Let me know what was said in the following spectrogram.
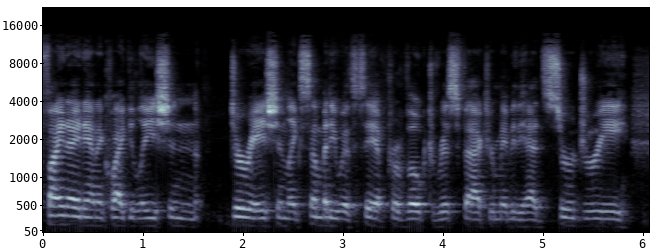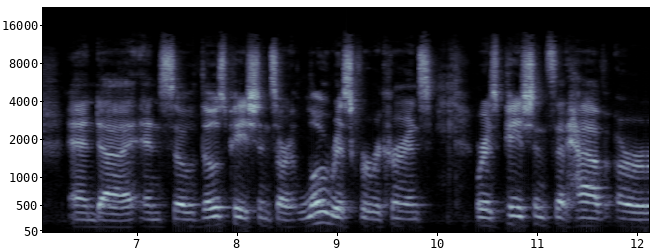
finite anticoagulation duration, like somebody with, say, a provoked risk factor, maybe they had surgery and uh, and so those patients are at low risk for recurrence, whereas patients that have a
